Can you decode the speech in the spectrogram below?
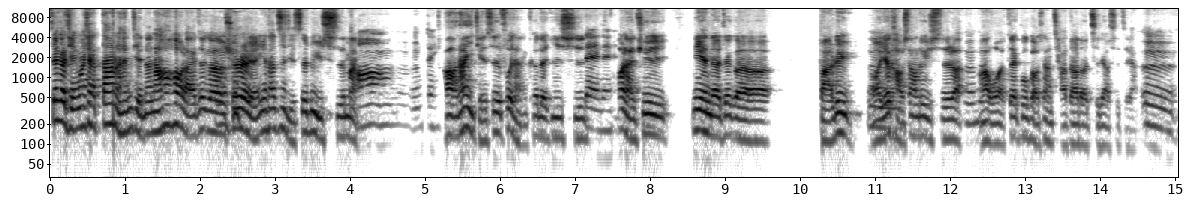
这个情况下当然很简单。然后后来这个薛瑞元，因为他自己是律师嘛，哦，嗯嗯对，好，他以前是妇产科的医师，对对，后来去念了这个法律哦，也考上律师了、嗯、啊。我在 Google 上查到的资料是这样。嗯，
